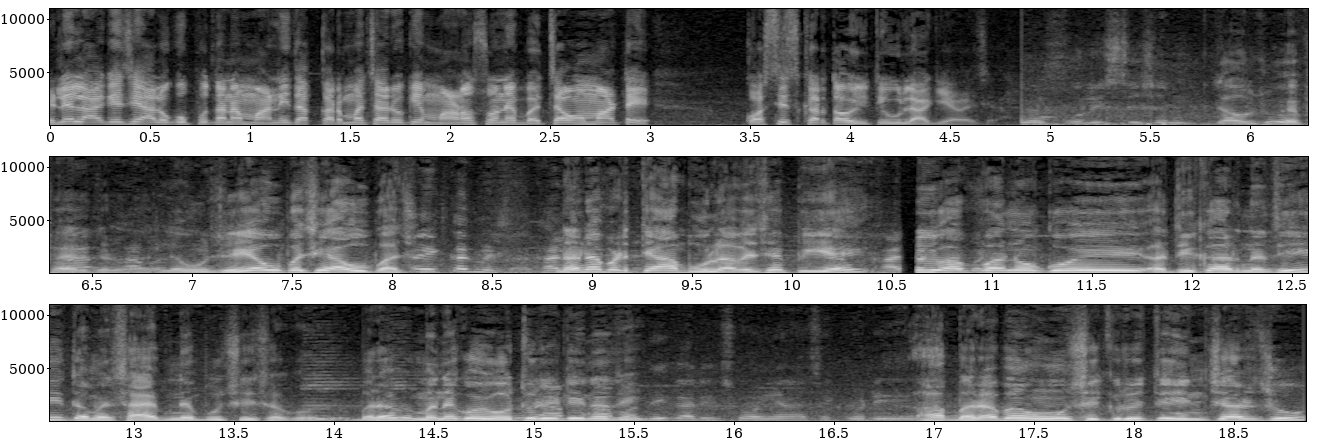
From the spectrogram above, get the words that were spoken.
એટલે લાગે છે આ લોકો પોતાના માનીતા કર્મચારીઓ કે માણસોને બચાવવા માટે કોશિશ કરતા હોય તેવું લાગી આવે છે. પોલીસ સ્ટેશન જાઉં છું એફઆઈઆર કરવા. એટલે હું જઈ આવું પછી આવું પાછું. ના ના પણ ત્યાં બોલાવે છે પીઆઈ. આપવાનો કોઈ અધિકાર નથી તમે સાહેબને પૂછી શકો છો. બરાબર? મને કોઈ ઓથોરિટી નથી. અધિકારી છો અહીંયાના સિક્યુરિટી હા બરાબર હું સિક્યુરિટી ઇન્ચાર્જ છું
